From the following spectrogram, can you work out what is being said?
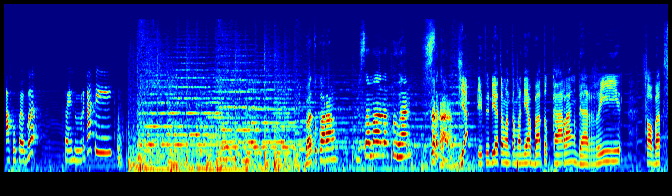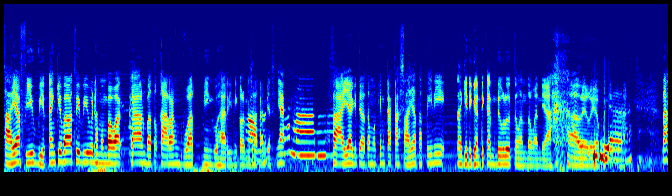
Aku Febe, Tuhan Yesus memberkati. Batu Karang bersama anak Tuhan sekarang. Ya, itu dia teman-teman ya batu karang dari sobat saya Vivi. Thank you banget Vivi udah membawakan batu karang buat minggu hari ini. Kalau misalkan biasanya Sama. saya gitu atau mungkin kakak saya tapi ini lagi digantikan dulu teman-teman ya. Haleluya puji Iya. Tuhan. Nah,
